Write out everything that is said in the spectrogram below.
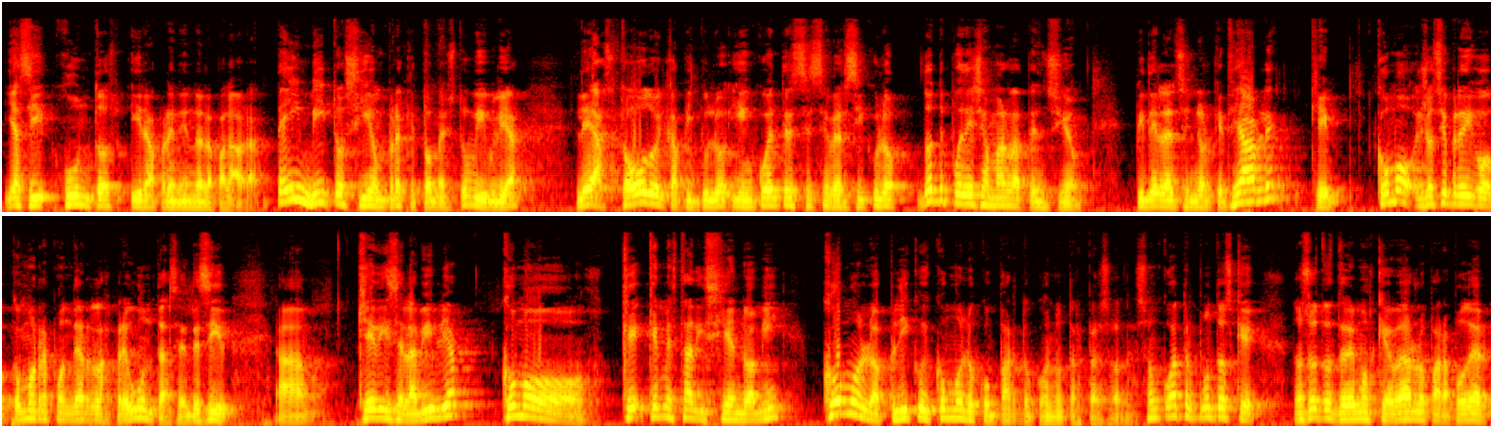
y así juntos ir aprendiendo la palabra. Te invito siempre a que tomes tu Biblia leas todo el capítulo y encuentres ese versículo donde puedes llamar la atención. Pídele al Señor que te hable, que como yo siempre digo, cómo responder las preguntas, es decir, ah, ¿qué dice la Biblia? ¿Cómo, qué, ¿Qué me está diciendo a mí? ¿Cómo lo aplico y cómo lo comparto con otras personas? Son cuatro puntos que nosotros tenemos que verlo para poder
